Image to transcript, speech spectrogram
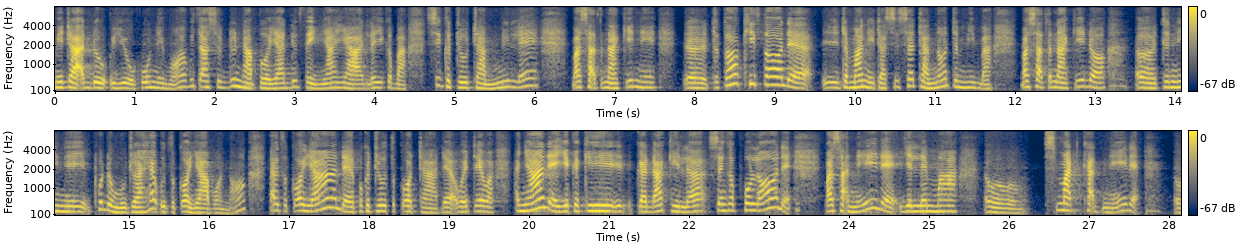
มีตาอดุอยู่โหนี่หมอวิตาสุดนาปยาดุติญาญาเลยกบาสิกตุจำนี่แหละมาศาสนากินี่เอ่อตตอคิดตอเดธรรมนี่ตาสิสะตาเนาะจะมีบามาศาสนากิดอเอ่อตนี่นี่พุทธมูจาให้อุตกอยาบ่เนาะอุตกอยาเดปกตุตกอตาเดเอาไว้เตว่าอัญญาเดยกกีกะดากิละสิงคโปร์ลอเดภาษานี้เด็ยเลมาโอ้สมาร์ทคัดนี้เด็โอ้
